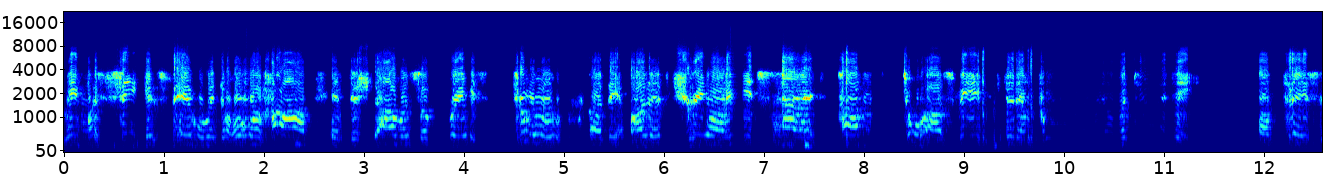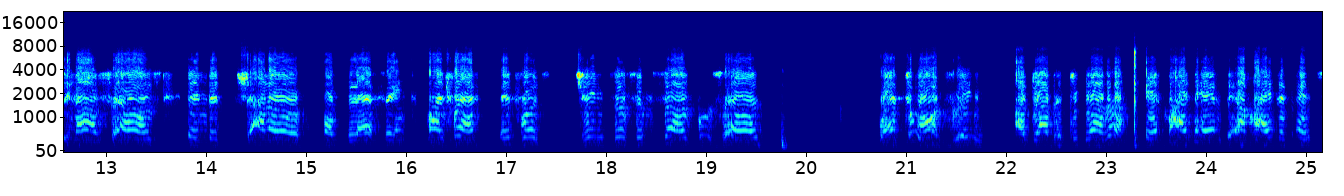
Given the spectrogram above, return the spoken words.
We must seek his favor with the whole heart if the showers of grace through uh, the olive tree on each side come to us. We should improve every opportunity of placing ourselves in the channel of blessing. My friend, it was Jesus himself who said, when two or are gathered together in my name, they are my midst.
